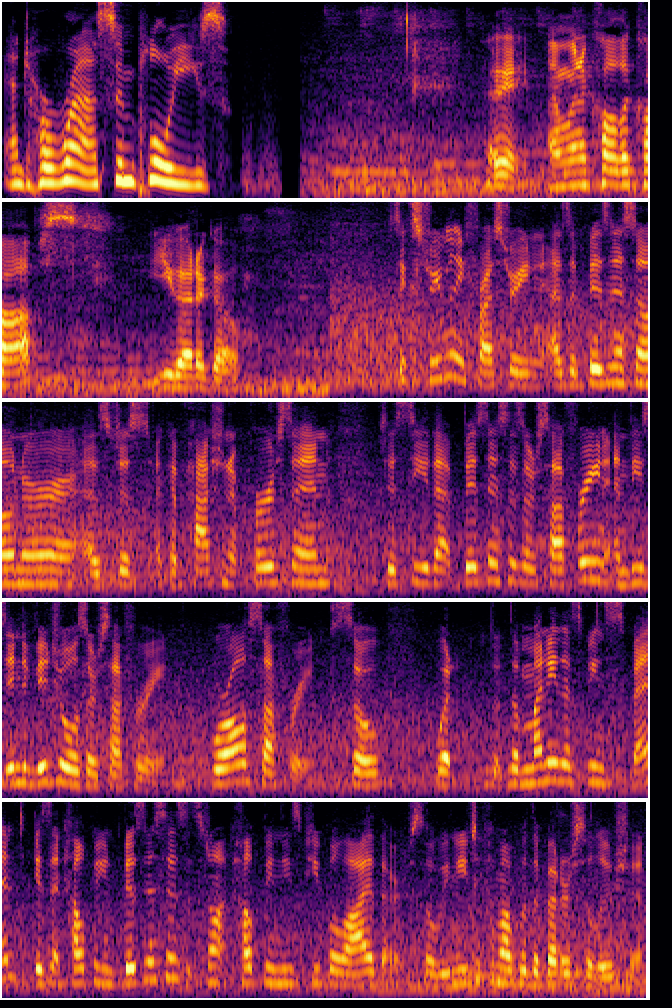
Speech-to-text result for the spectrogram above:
and harass employees. Okay, I'm going to call the cops. You got to go. It's extremely frustrating as a business owner, as just a compassionate person, to see that businesses are suffering and these individuals are suffering. We're all suffering. So, what the money that's being spent isn't helping businesses, it's not helping these people either. So, we need to come up with a better solution.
